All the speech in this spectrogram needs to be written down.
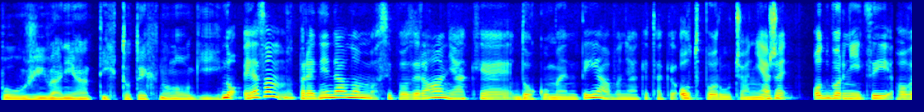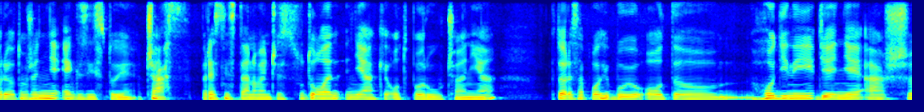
používania týchto technológií? No, ja som prednedávnom si pozerala nejaké dokumenty alebo nejaké také odporúčania, že odborníci hovorí o tom, že neexistuje čas. Presne stanoven, že sú to len nejaké odporúčania ktoré sa pohybujú od e, hodiny denne až e,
